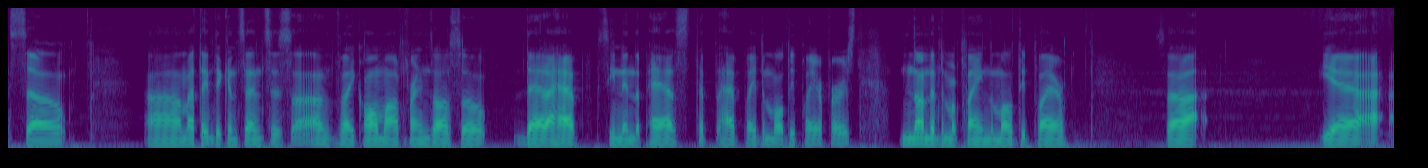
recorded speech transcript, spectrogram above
So, um, I think the consensus of like all my friends also that I have seen in the past that have played the multiplayer first, none of them are playing the multiplayer. So, I, yeah, I,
